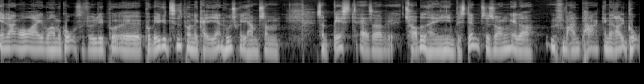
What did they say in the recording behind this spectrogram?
en lang årrække, hvor han var god selvfølgelig. På, øh, på hvilket tidspunkt i karrieren husker I ham som, som bedst? Altså toppede han i en bestemt sæson, eller var han bare generelt god?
